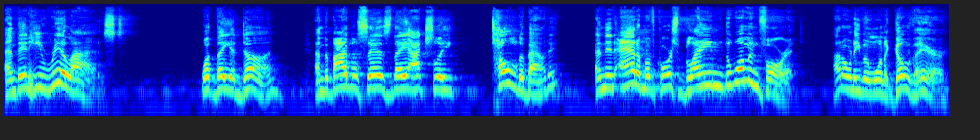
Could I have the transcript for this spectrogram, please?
And then he realized what they had done. And the Bible says they actually told about it. And then Adam, of course, blamed the woman for it. I don't even want to go there.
